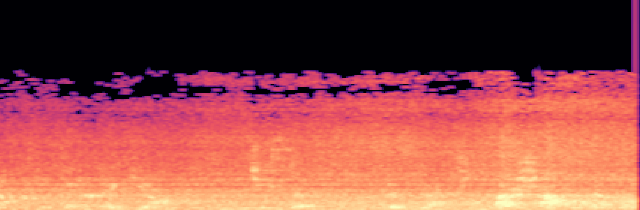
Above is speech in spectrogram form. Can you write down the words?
Ciągnite region, Cisy, Wybrać Warszawa.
